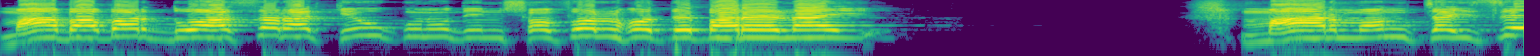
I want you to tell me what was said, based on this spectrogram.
মা বাবার দোয়া ছাড়া কেউ কোনোদিন সফল হতে পারে নাই। মার মন চাইছে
